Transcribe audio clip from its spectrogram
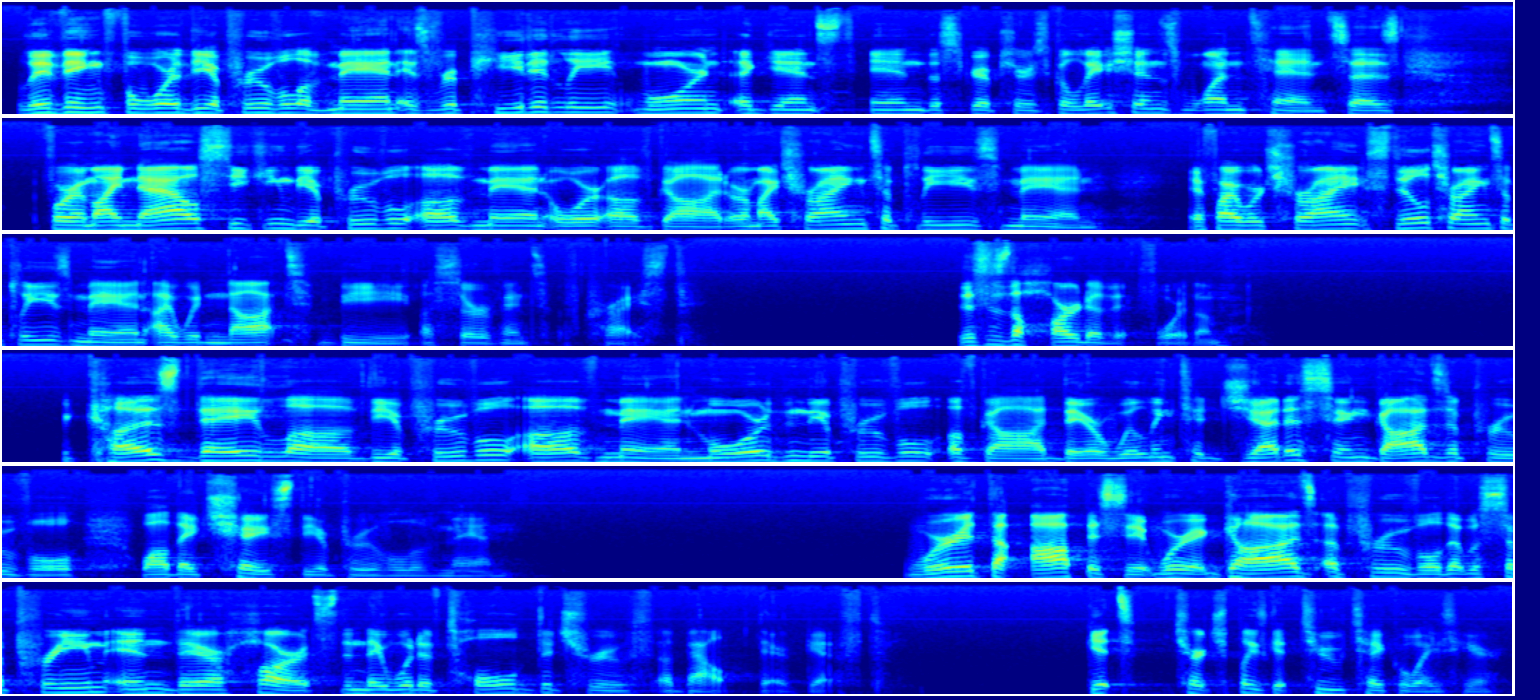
Living for the approval of man is repeatedly warned against in the scriptures. Galatians 1:10 says, "For am I now seeking the approval of man or of God, or am I trying to please man? If I were trying, still trying to please man, I would not be a servant of Christ. This is the heart of it for them. Because they love the approval of man more than the approval of God, they are willing to jettison God's approval while they chase the approval of man. were it the opposite, were it God's approval that was supreme in their hearts, then they would have told the truth about their gift. Get, church, please get two takeaways here.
